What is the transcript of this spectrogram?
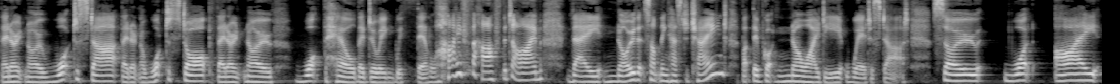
They don't know what to start. They don't know what to stop. They don't know what the hell they're doing with their life half the time. They know that something has to change, but they've got no idea where to start. So what I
